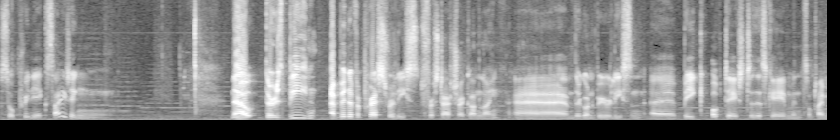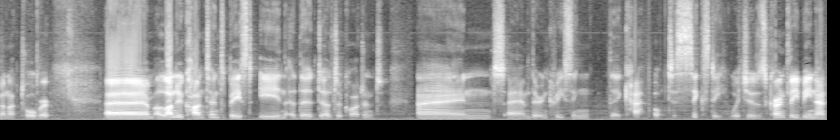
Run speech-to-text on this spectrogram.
So pretty exciting. Now, there's been a bit of a press release for Star Trek Online. Um, they're going to be releasing a big update to this game in sometime in October. Um, a lot of new content based in the Delta Quadrant and um, they're increasing the cap up to 60 which is currently being at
